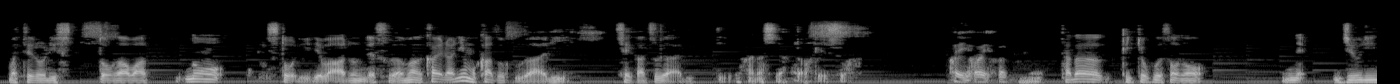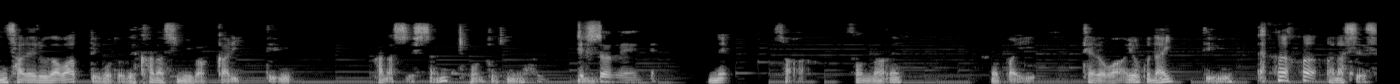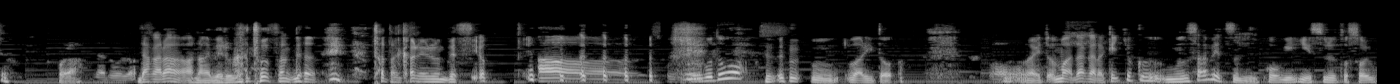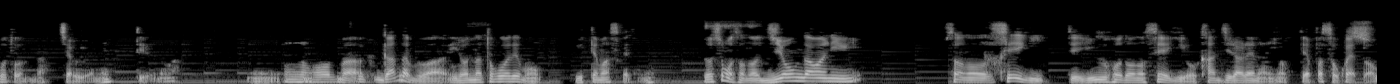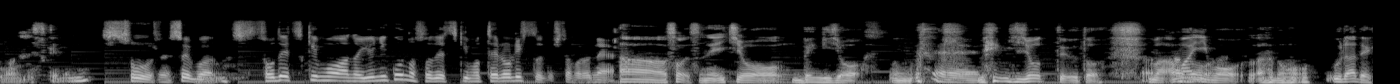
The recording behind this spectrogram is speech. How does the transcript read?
まあテロリスト側のストーリーではあるんですが、まあ彼らにも家族があり、生活がありっていう話だったわけですわ。はいはいはい。ただ、結局その、ね、蹂躙される側っていうことで悲しみばっかりっていう話でしたね、基本的には。でしたね。ね。さあ、そんなね、やっぱりテロは良くないっていう 話ですよ。ほら。なるほど。だから、アナベルガトーさんが 叩かれるんですよ。ああ、そういうこと？うん、割と。割と。まあだから結局、無差別に攻撃するとそういうことになっちゃうよねっていうのは。うん、うんまあ、ガンダムはいろんなところでも言ってますけどね。どうしてもそのジオン側に、その正義っていうほどの正義を感じられないのってやっぱそこやとは思うんですけどね。そうですね。そういえば、袖付きも、あの、ユニコーンの袖付きもテロリストでしたからね。ああ、そうですね。一応、便宜上。うん。え 便宜上っていうと、まあ、あまりにも、あの、裏で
